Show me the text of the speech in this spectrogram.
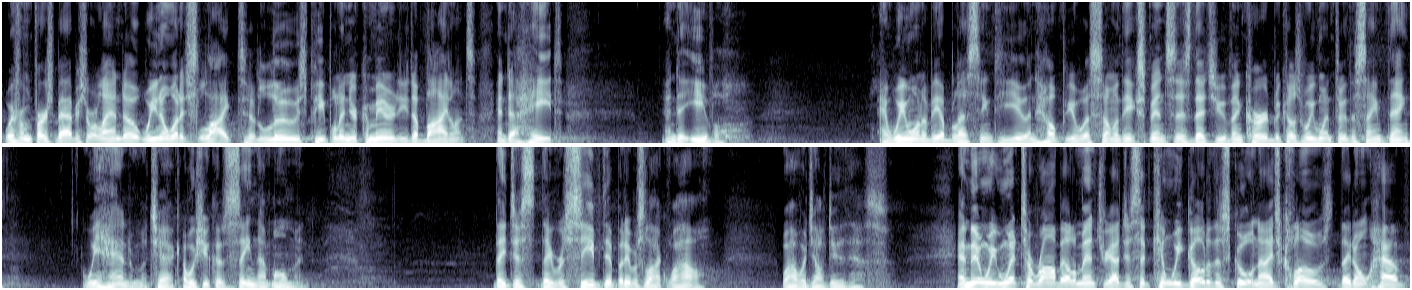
we're from First Baptist Orlando. We know what it's like to lose people in your community to violence and to hate and to evil. And we want to be a blessing to you and help you with some of the expenses that you've incurred because we went through the same thing. We hand them a check. I wish you could have seen that moment. They just they received it, but it was like, wow, why would y'all do this? And then we went to Robb Elementary. I just said, can we go to the school? Now it's closed. They don't have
